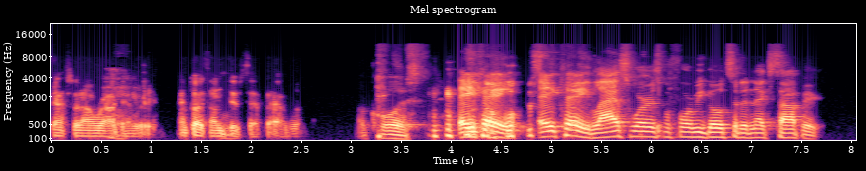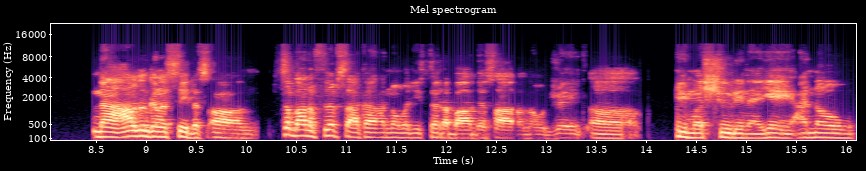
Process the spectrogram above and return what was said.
That's what I'm rocking with, and plus I'm Dipset forever. Of course. AK, AK, last words before we go to the next topic. Nah, I was just gonna say this. Um, something on the flip side, I know what you said about this. How I know Drake, uh, pretty much shooting at yeah. I know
